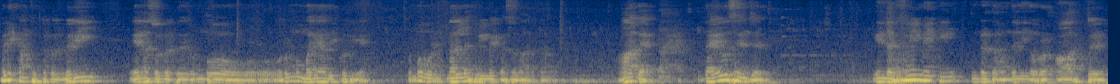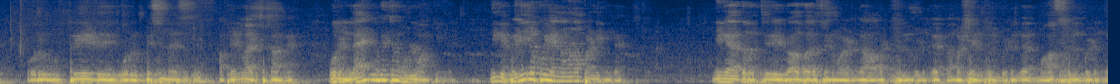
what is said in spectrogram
வெரி கம்ஃபர்டபுள் வெரி என்ன சொல்கிறது ரொம்ப ரொம்ப மரியாதைக்குரிய ரொம்ப ஒரு நல்ல ஃபில்ம் மேக்கர்ஸாக இருக்காங்க ஆக தயவு செஞ்சு இந்த ஃபில்ம் மேக்கிங்ன்றத வந்து நீங்கள் ஒரு ஆர்ட்டு ஒரு ட்ரேடு ஒரு பிஸ்னஸ் அப்படின்லாம் எடுத்துக்காங்க ஒரு லாங்குவேஜாக உள்வாங்கிங்க. நீங்கள் வெளியில் போய் என்ன வேணால் பண்ணிக்கோங்க. நீங்கள் அதை வச்சு வியாபார சினிமா எடுங்க ஆர்ட் ஃபில்ம் எடுங்க கமர்ஷியல் ஃபில்ம் எடுங்க மாஸ் ஃபில்ம் எடுங்க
